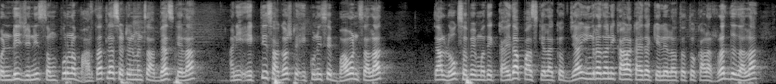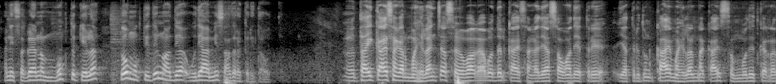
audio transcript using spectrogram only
पंडितजींनी संपूर्ण भारतातल्या सेटलमेंटचा अभ्यास केला. आणि एकतीस ऑगस्ट एकोणीसशे बावन्न सालात त्या लोकसभेमध्ये कायदा पास केला. किंवा ज्या इंग्रजांनी काळा कायदा केलेला होता तो काळा रद्द झाला. आणि सगळ्यांना मुक्त केलं तो मुक्तिदिन उद्या उद्या आम्ही साजरा करीत आहोत. ताई काय सांगाल? महिलांच्या सहभागाबद्दल काय सांगाल? या संवाद यात्रे यात्रेतून काय महिलांना काय संबोधित करणार?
